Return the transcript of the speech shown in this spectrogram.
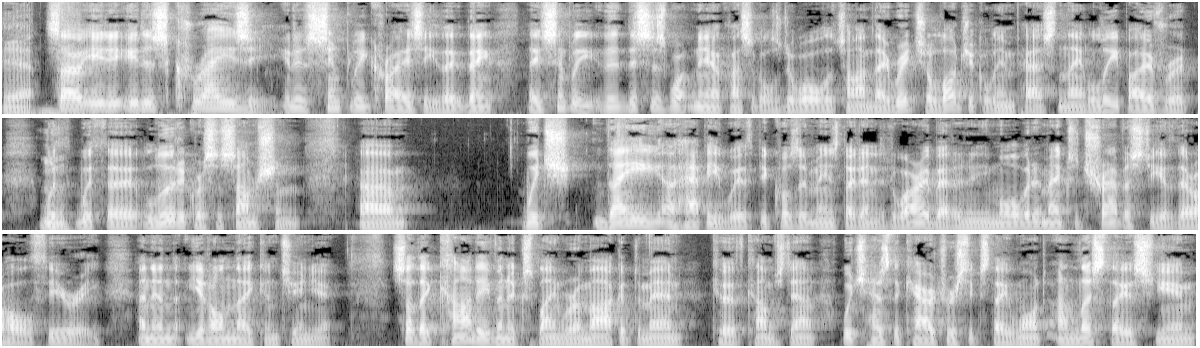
Yeah. So it, it is crazy. It is simply crazy. They, they, they simply, this is what neoclassicals do all the time. They reach a logical impasse and they leap over it with, with a ludicrous assumption, um, which they are happy with because it means they don't need to worry about it anymore, but it makes a travesty of their whole theory. And then yet on they continue. So they can't even explain where a market demand curve comes down, which has the characteristics they want, unless they assume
